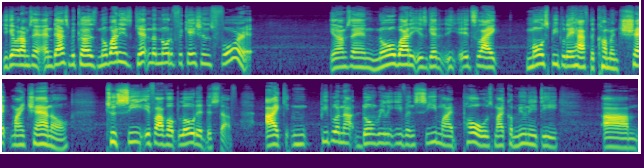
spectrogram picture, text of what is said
You get what I'm saying? And that's because nobody's getting the notifications for it. You know what I'm saying? Nobody is getting. It's like most people they have to come and check my channel to see if I've uploaded the stuff. I can, people are not don't really even see my post, my community um,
